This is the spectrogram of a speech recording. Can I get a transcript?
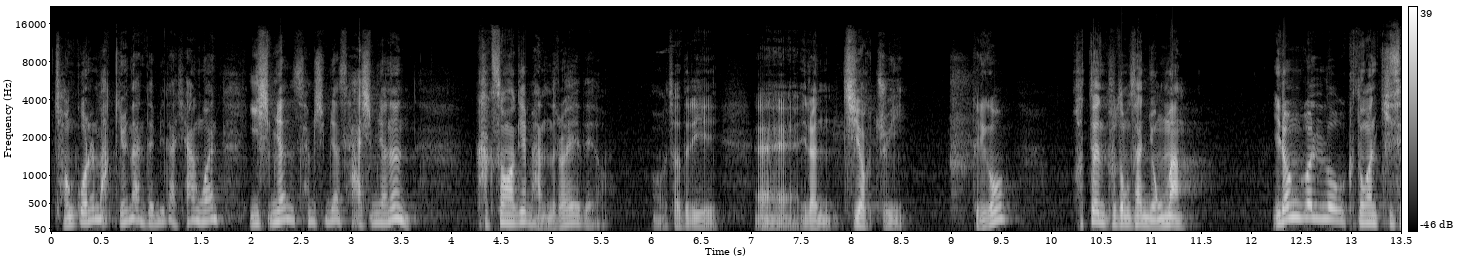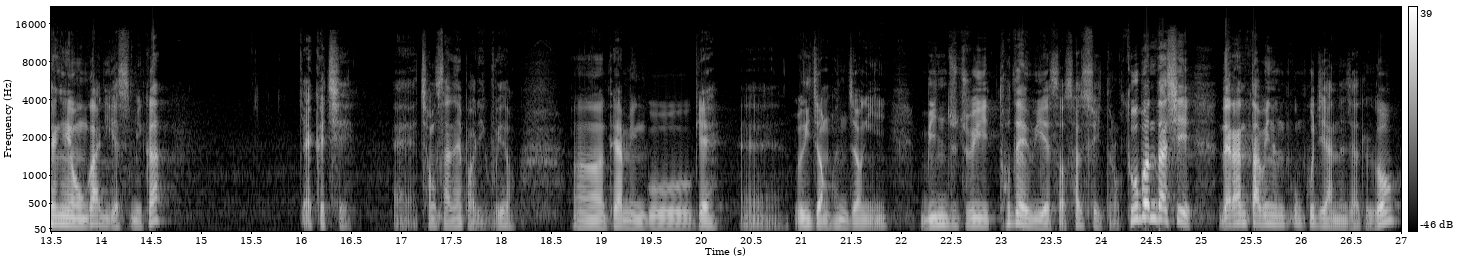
정권을 맡기면 안 됩니다. 향후 한 20년, 30년, 40년은 각성하게 만들어야 돼요. 어, 저들이 에, 이런 지역주의 그리고 헛된 부동산 욕망 이런 걸로 그동안 기생해 온 거 아니겠습니까? 깨끗이 에, 청산해 버리고요. 어, 대한민국의 에, 의정 헌정이 민주주의 토대 위에서 설 수 있도록 두 번 다시 내란 따위는 꿈꾸지 않는 자들로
